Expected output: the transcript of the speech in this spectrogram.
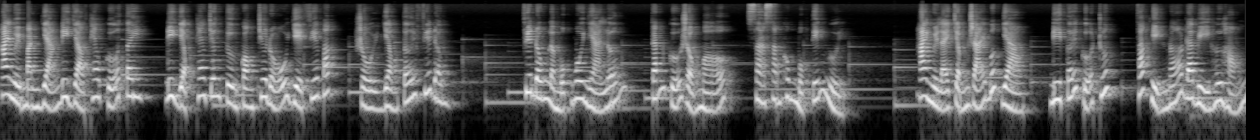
Hai người mạnh dạn đi vào theo cửa Tây, Đi dọc theo chân tường còn chưa đổ về phía Bắc, Rồi dòng tới phía Đông. Phía Đông là một ngôi nhà lớn, Cánh cửa rộng mở, Xa xăm không một tiếng người. Hai người lại chậm rãi bước vào, Đi tới cửa trước, Phát hiện nó đã bị hư hỏng,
